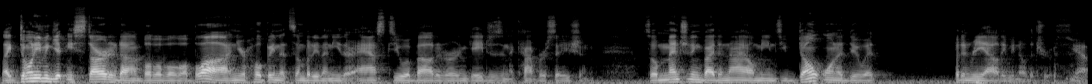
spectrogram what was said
Like, don't even get me started on blah, blah, blah, blah, blah. And you're hoping that somebody then either asks you about it or engages in a conversation. So mentioning by denial means you don't want to do it, but in reality, we know the truth. Yeah.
